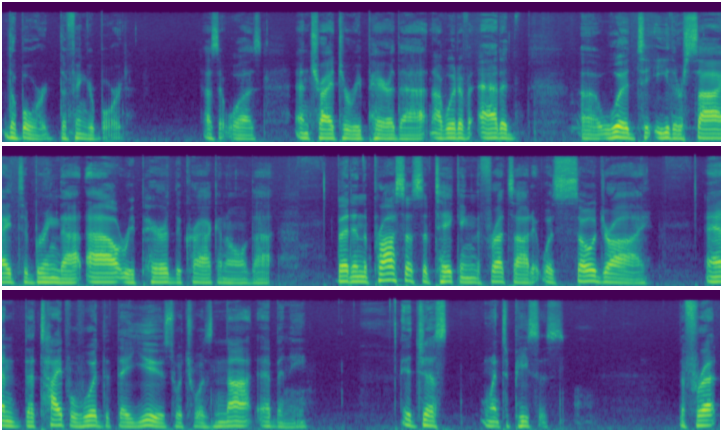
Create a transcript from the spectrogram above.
the board, the fingerboard, as it was, and tried to repair that. I would have added uh, wood to either side to bring that out, repaired the crack and all of that. But in the process of taking the frets out, it was so dry, and the type of wood that they used, which was not ebony, it just went to pieces. The fret,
